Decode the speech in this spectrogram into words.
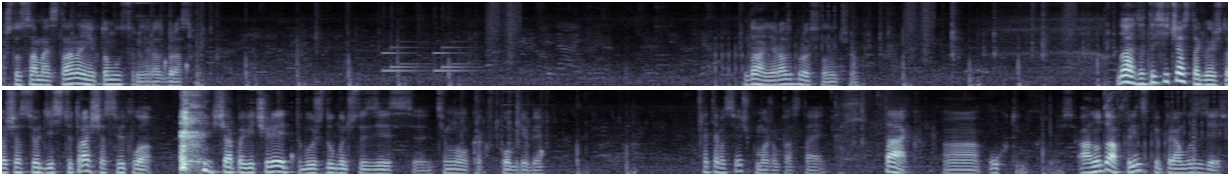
Что самое странное, никто мусор не разбрасывает. Да, не разбросил ничего. Да, это ты сейчас так говоришь, что сейчас всего 10 утра, сейчас светло. Сейчас повечереет, ты будешь думать, что здесь э, темно, как в погребе. Хотя мы свечку можем поставить. Так, э, ух ты, А, ну да, в принципе, прям вот здесь.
